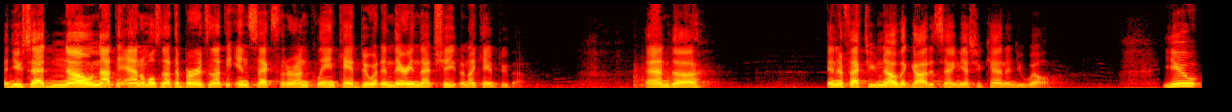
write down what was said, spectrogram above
And you said, no, not the animals, not the birds, not the insects that are unclean, can't do it, and they're in that sheet, and I can't do that. And uh, in effect, you know that God is saying, yes, you can and you will. You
